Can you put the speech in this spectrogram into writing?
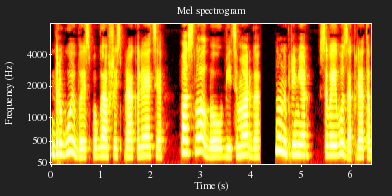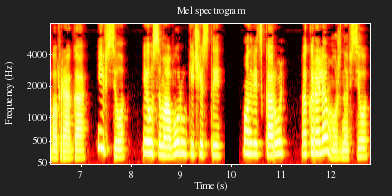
Другой бы, испугавшись проклятия, послал бы убить Марга, ну, например, своего заклятого врага. И все. И у самого руки чисты. Он ведь король, а короля можно все.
